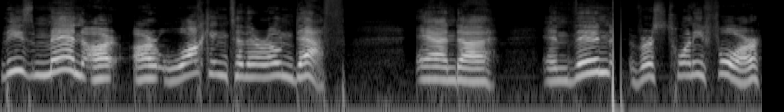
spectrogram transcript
these men are, are walking to their own death. And, uh, and then, verse 24,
